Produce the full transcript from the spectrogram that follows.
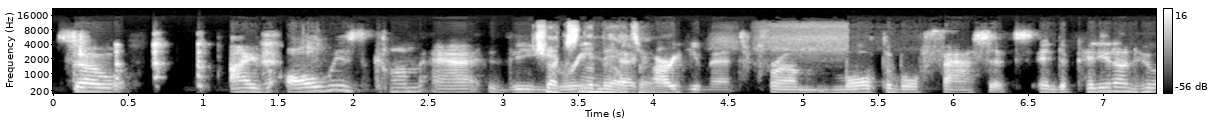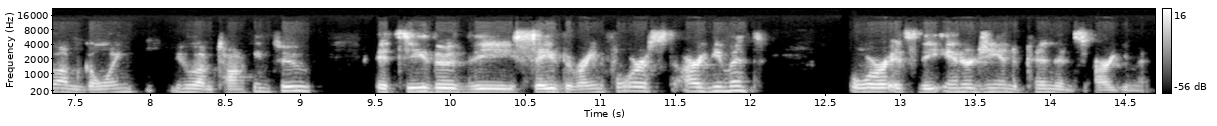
so I've always come at the Checks green the tech argument from multiple facets, and depending on who I'm going, who I'm talking to, it's either the save the rainforest argument or it's the energy independence argument.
